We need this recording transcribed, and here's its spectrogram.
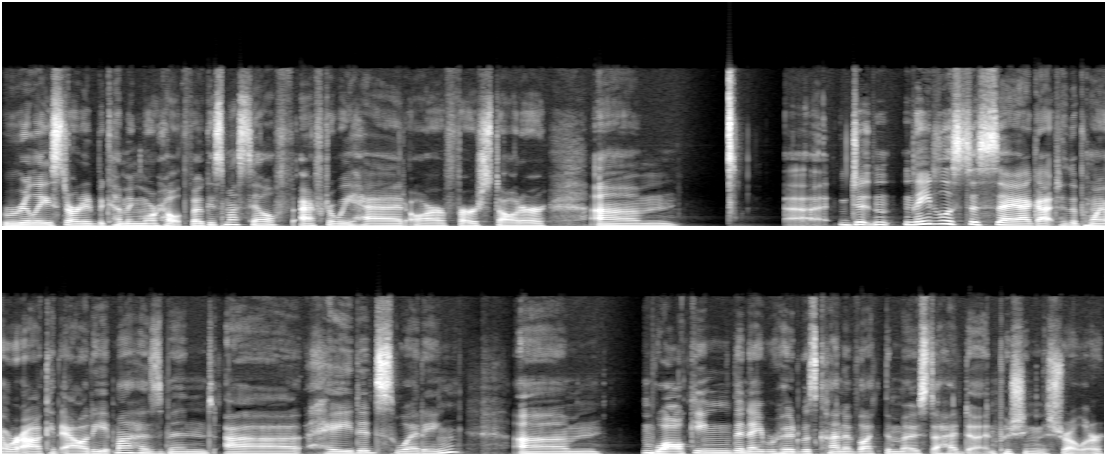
really started becoming more health focused myself after we had our first daughter. Um, uh, needless to say, I got to the point where I could out eat my husband. I hated sweating. Um, walking the neighborhood was kind of like the most I had done, pushing the stroller.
